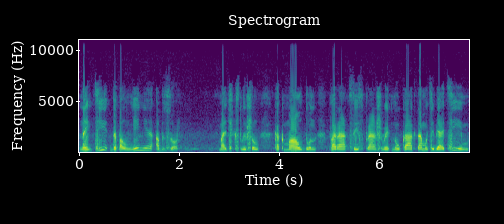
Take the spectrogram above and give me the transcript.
«Найти», «Дополнение», «Обзор». Мальчик слышал, как Малдун по рации спрашивает «Ну как там у тебя, Тим?»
